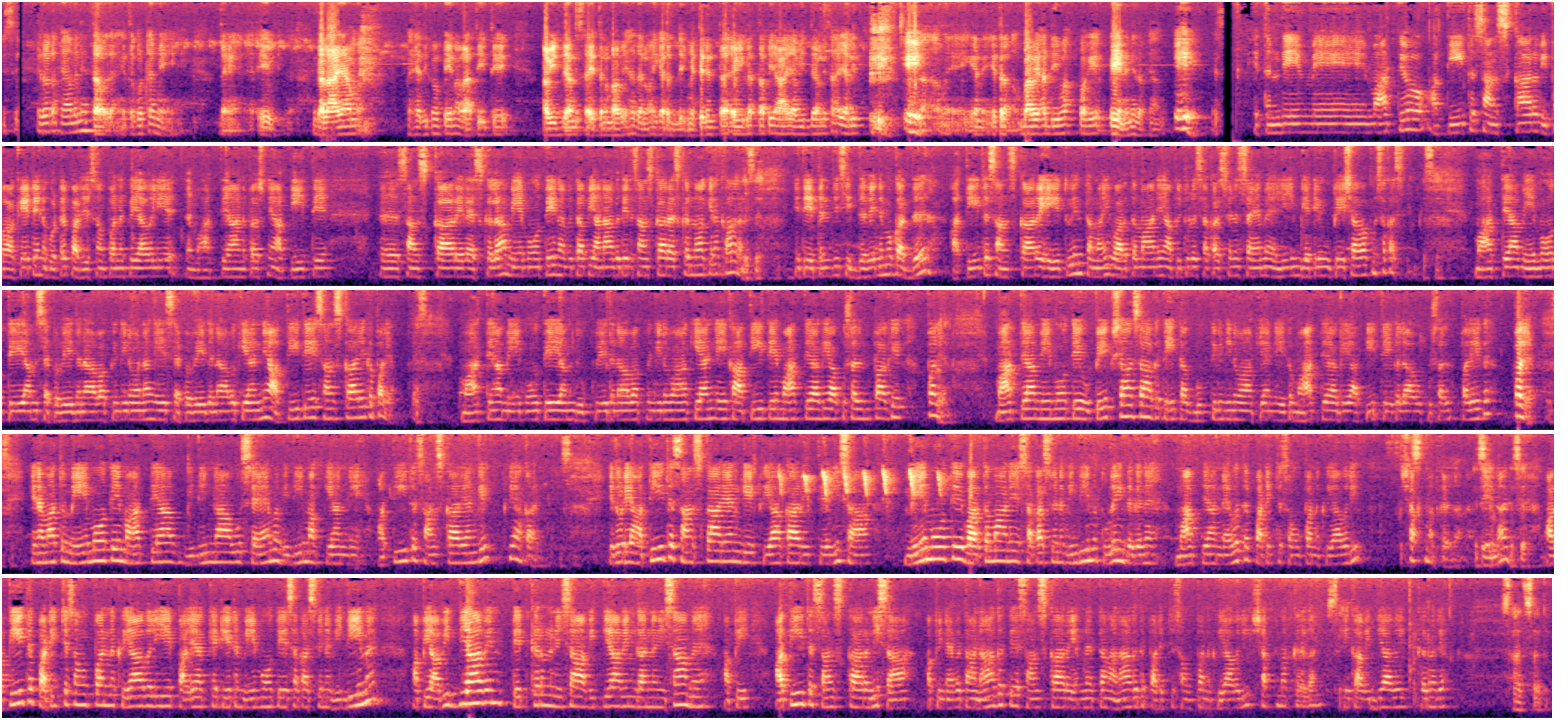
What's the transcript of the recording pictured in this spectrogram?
එතකොට හැමදෙන්නේ තව දැන් එතකොට මේ දැන් ඒ ගලා යාම පැහැදිලිවම පේනවා අතීතේ අවිද්‍යාව නිසා එතන භවය හදනවා. ඒකට මෙතනින්ට ඇවිල්ලත් අපි ආය අවිද්‍යාව නිසා යලිත් ඒ කියන්නේ එතන භවය හදීමක් වගේ පේන්නේ නේද අපි. එතනදී මේ මහත්යෝ අතීත සංස්කාර විපාකයට එනකොට පරිසම්පන්න ක්‍රියාවලිය දැන් මහත්යාන ප්‍රශ්නේ අතීතයේ සංස්කාරය රැස් කළා මේ මොහොතේ නැවත අපි අනාගතයට සංස්කාර රැස් කරනවා කියන කාරණේ. ඉතින් එතනදී සිද්ධ වෙන්නේ මොකද්ද? අතීත සංස්කාර හේතුවෙන් තමයි වර්තමානයේ අපි තුල සකස් වෙන සෑම ඇලීම් ගැටීම් උපේක්ෂාවක්ම සකස් වෙන්නේ. මහත්යා මේ මොහොතේ යම් සැප වේදනාවක් විඳිනවා නම් ඒ සැප වේදනාව කියන්නේ අතීතයේ සංස්කාරයක ඵලයක්. මහත්යා මේ මොහොතේ යම් දුක් වේදනාවක් විඳිනවා කියන්නේ ඒක අතීතයේ මහත්යාගේ අකුසල් විපාකයේ ඵලයක්. මාත්‍යා මේ මොහොතේ උපේක්ෂා සාගත හිතක් භුක්ති විඳිනවා කියන්නේ ඒක මාත්‍යාගේ අතීතේ කළා වූ කුසල් ඵලයක ඵලයක්. එනමතු මේ මොහොතේ මාත්‍යා විඳින්නා වූ සෑම විදීමක් කියන්නේ අතීත සංස්කාරයන්ගේ ක්‍රියාකාරීත්වය. ඒතකොට අතීත සංස්කාරයන්ගේ ක්‍රියාකාරීත්වය නිසා මේ මොහොතේ වර්තමානයේ සකස් වෙන විඳීම තුල ඉඳගෙන මාත්‍යා නැවත පටිච්ච සමුප්පන්න ක්‍රියාවලිය ශක්තිමත් කරගන්න. තේරෙනවද? අතීත පටිච්ච සමුප්පන්න ක්‍රියාවලියේ ඵලයක් හැටියට මේ මොහොතේ සකස් වෙන විඳීම අපි අවිද්‍යාවෙන් තෙත් කරන නිසා අවිද්‍යාවෙන් ගන්න නිසාම අපි අතීත සංස්කාර නිසා අපි නැවත අනාගතයේ සංස්කාර එහෙම නැත්නම් අනාගත පටිච්ච සමුප්පන්න ක්‍රියාවලිය ශක්තිමත් කරගන්න. ඒක අවිද්‍යාවේ කරන දෙයක්. සාදු සාදු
